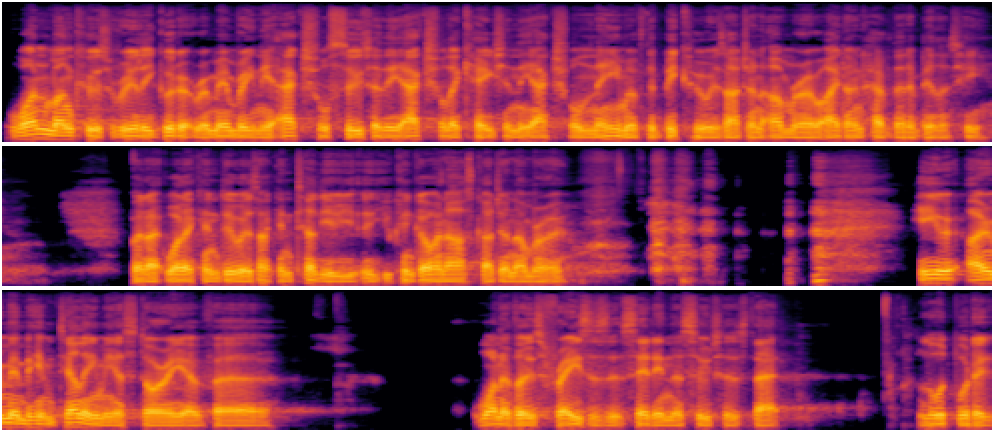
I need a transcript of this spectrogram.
One monk who's really good at remembering the actual sutta, the actual occasion, the actual name of the bhikkhu is Ajahn Amaro. I don't have that ability. But I, what I can do is I can tell you, you, you can go and ask Ajahn Amaro. he, I remember him telling me a story of uh, one of those phrases that said in the suttas that Lord Buddha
